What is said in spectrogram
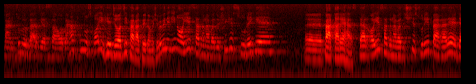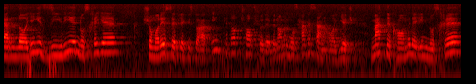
منصوب به بعضی از صحابه هست تو نسخه های حجازی فقط پیدا میشه. ببینید این آیه 196 سوره بقره هست. در آیه 196 سوره بقره در لایه زیری نسخه شماره 0127 این کتاب چاپ شده به نام مصحف صنعا یک. متن کامل این نسخه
